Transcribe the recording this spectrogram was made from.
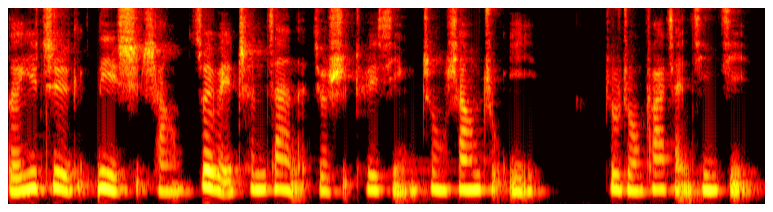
德意志历史上最为称赞的就是推行重商主义，注重发展经济，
